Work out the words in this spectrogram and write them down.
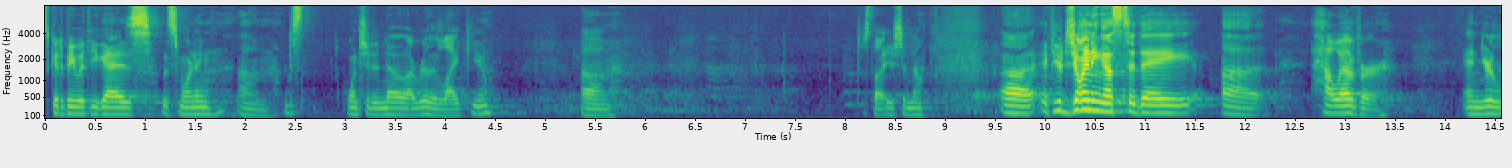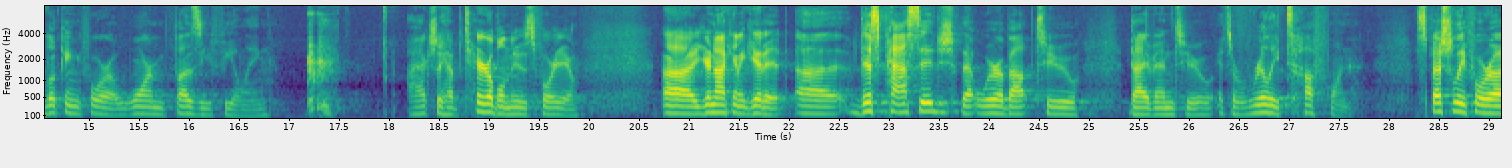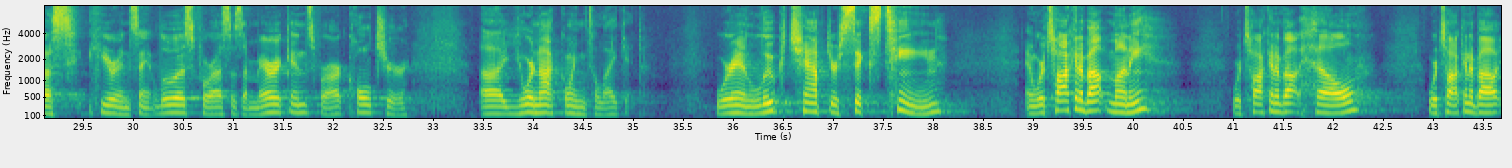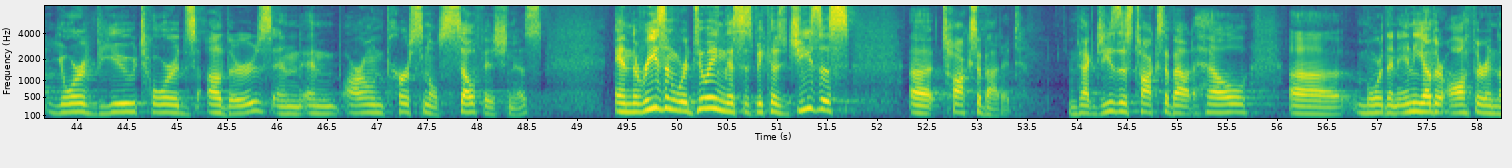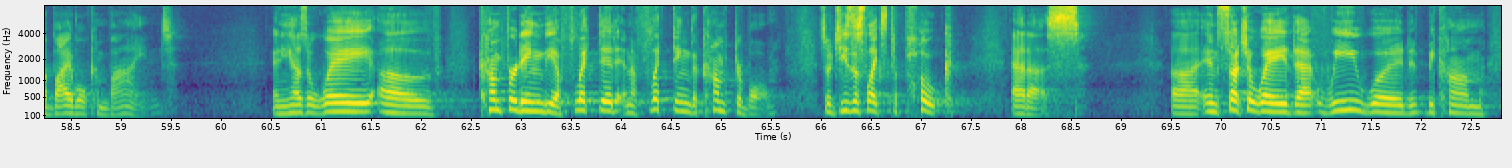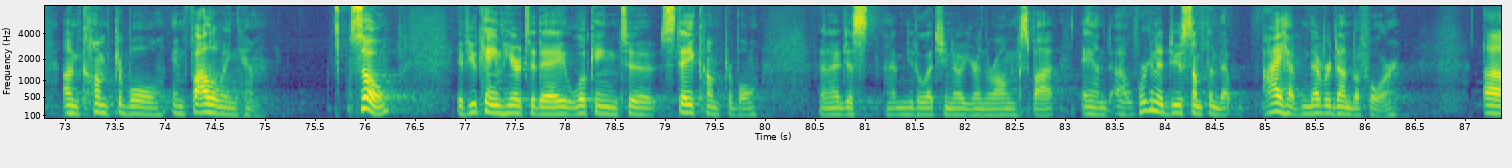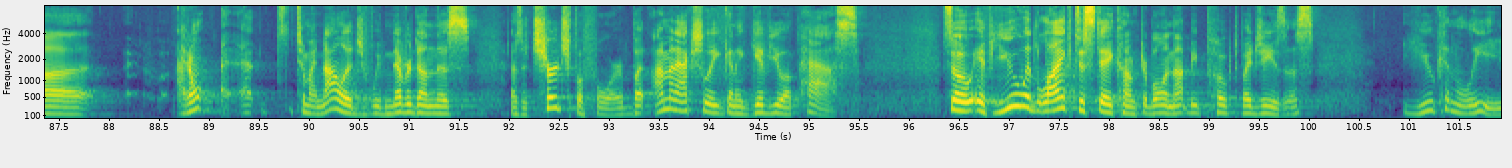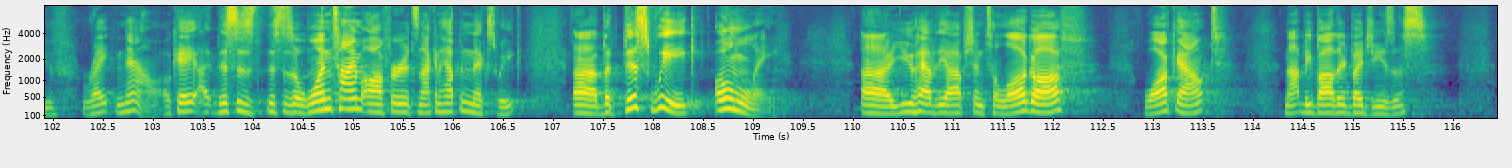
It's good to be with you guys this morning. Um, I just want you to know I really like you. Um, just thought you should know. Uh, if you're joining us today, uh, however, and you're looking for a warm, fuzzy feeling, I actually have terrible news for you. Uh, you're not going to get it. Uh, this passage that we're about to dive into, it's a really tough one especially for us here in St. Louis, for us as Americans, for our culture, uh, you're not going to like it. We're in Luke chapter 16, and we're talking about money, we're talking about hell, we're talking about your view towards others and, and our own personal selfishness. And the reason we're doing this is because Jesus uh, talks about it. In fact, Jesus talks about hell uh, more than any other author in the Bible combined. And he has a way of comforting the afflicted and afflicting the comfortable. So Jesus likes to poke at us uh, in such a way that we would become uncomfortable in following him. So, if you came here today looking to stay comfortable, and I just I need to let you know you're in the wrong spot. And uh, we're going to do something that I have never done before. Uh, I don't, to my knowledge, we've never done this as a church before, but I'm actually going to give you a pass. So if you would like to stay comfortable and not be poked by Jesus, you can leave right now. Okay, this is this is a one-time offer. It's not going to happen next week, uh, but this week only, uh, you have the option to log off, walk out not be bothered by Jesus.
